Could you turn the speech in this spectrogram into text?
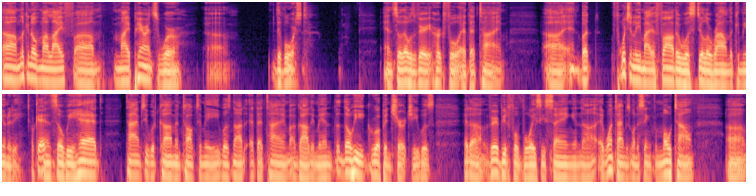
um, looking over my life, um, my parents were uh, divorced and so that was very hurtful at that time. Uh, and but fortunately, my father was still around the community. Okay, and so we had times he would come and talk to me. He was not at that time a godly man, though he grew up in church. He was had a very beautiful voice. He sang, and uh, at one time he was going to sing from Motown, uh,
